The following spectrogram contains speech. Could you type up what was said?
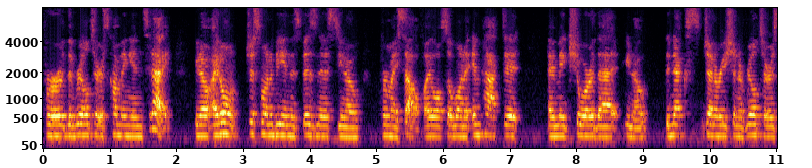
for the realtors coming in today. You know, I don't just want to be in this business, you know, for myself. I also want to impact it and make sure that, you know, the next generation of realtors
